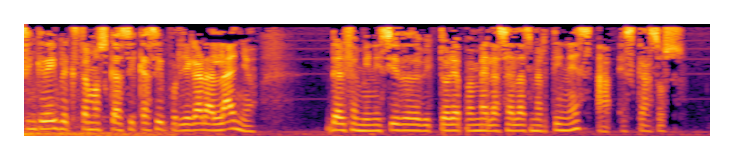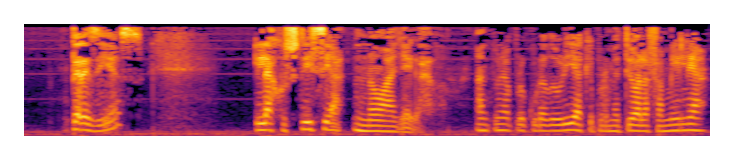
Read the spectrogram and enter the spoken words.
Es increíble que estamos casi, casi por llegar al año del feminicidio de Victoria Pamela Salas Martínez a escasos tres días y la justicia no ha llegado. Ante una procuraduría que prometió a la familia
